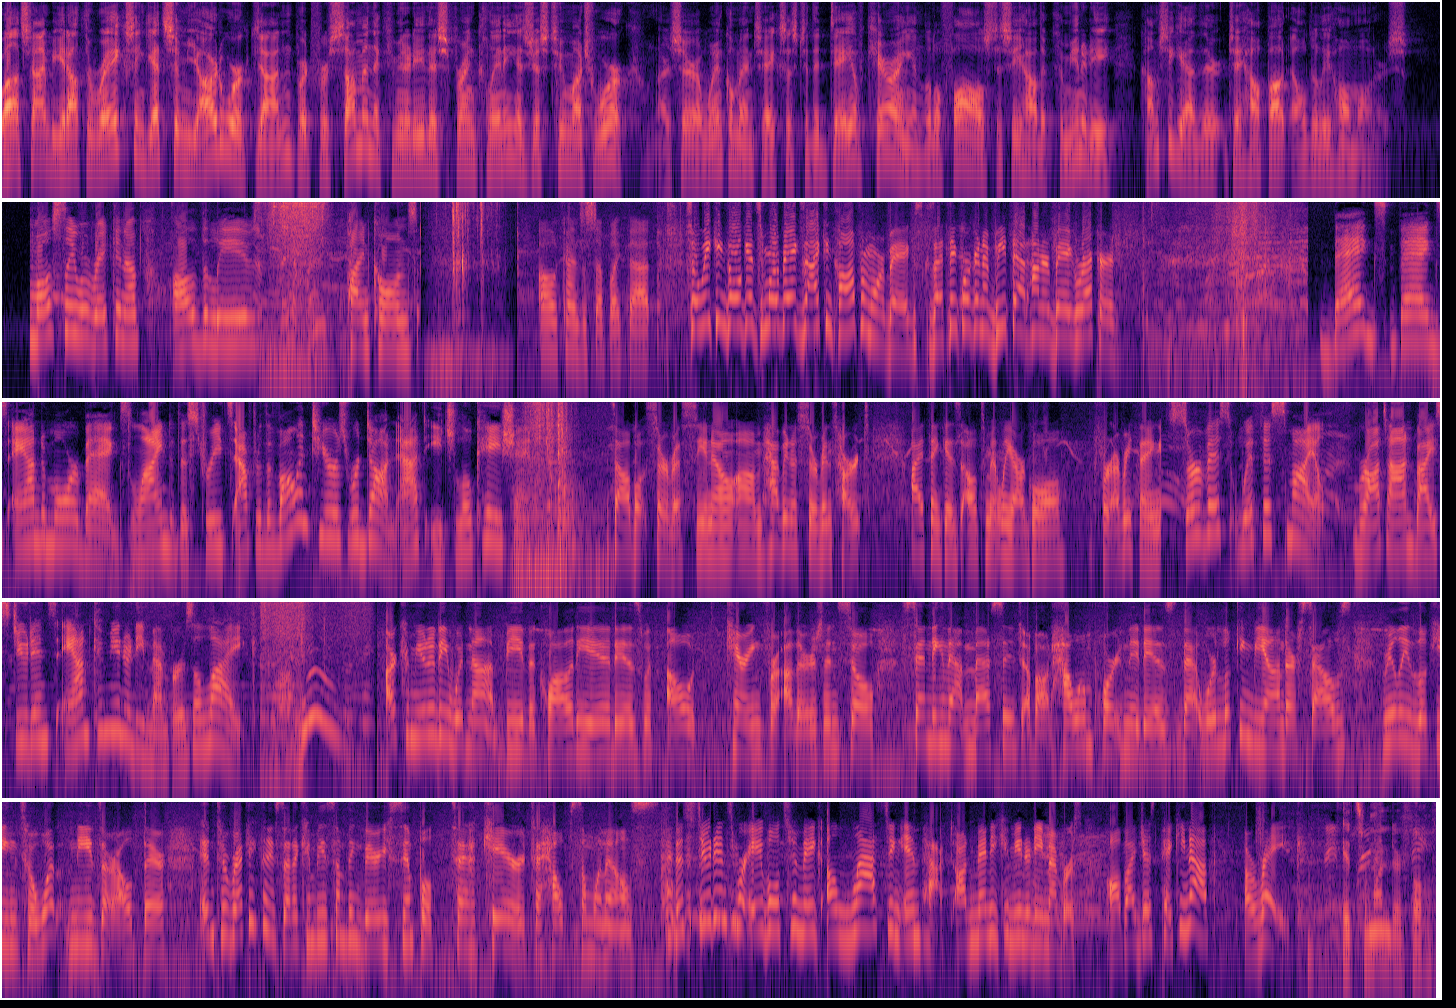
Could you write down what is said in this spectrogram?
Well, it's time to get out the rakes and get some yard work done, but for some in the community, this spring cleaning is just too much work. Our Sarah Winkleman takes us to the Day of Caring in Little Falls to see how the community comes together to help out elderly homeowners. Mostly we're raking up all the leaves, pine cones, all kinds of stuff like that. So we can go get some more bags. I can call for more bags because I think we're going to beat that 100 bag record. Bags, bags, and more bags lined the streets after the volunteers were done at each location. It's all about service, you know, um, having a servant's heart, I think is ultimately our goal for everything. Service with a smile, brought on by students and community members alike. Our community would not be the quality it is without caring for others. And so sending that message about how important it is that we're looking beyond ourselves, really looking to what needs are out there, and to recognize that it can be something very simple to care, to help someone else. The students were able to make a lasting impact on many community members, all by just picking up a rake. It's wonderful.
